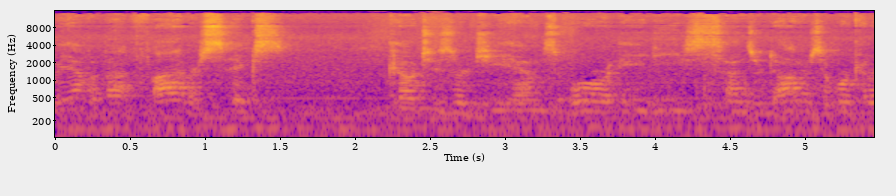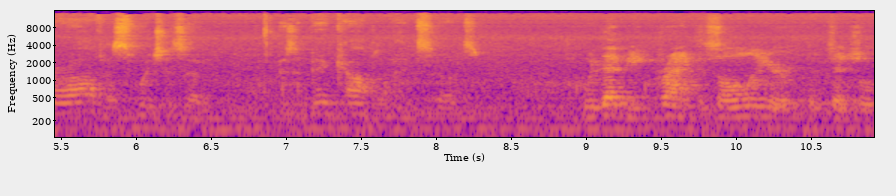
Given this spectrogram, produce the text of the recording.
We have about five or six coaches or GMs or ADs, sons or daughters that work in our office, which is a is a big compliment. So it's Would that be practice only or potential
